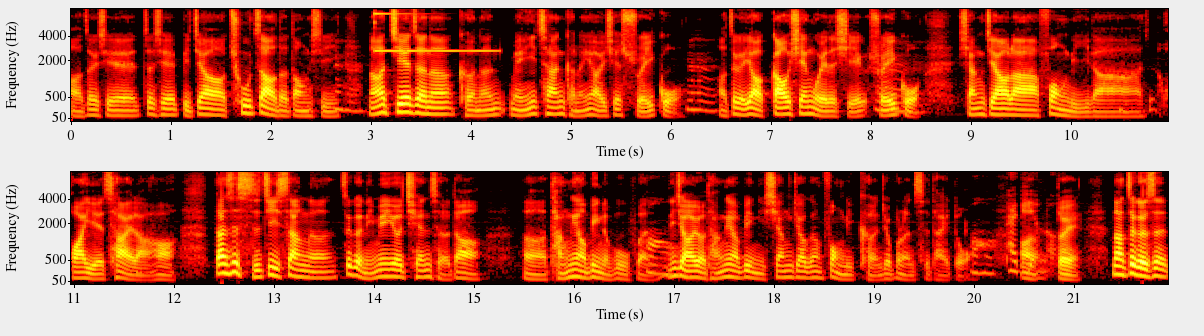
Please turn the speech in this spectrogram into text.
哦，这些这些比较粗糙的东西，然后接着呢，可能每一餐可能要有一些水果，嗯啊，这个要高纤维的水水果，香蕉啦、凤梨啦、花椰菜啦，哈。但是实际上呢，这个里面又牵扯到呃糖尿病的部分。你只要有糖尿病，你香蕉跟凤梨可能就不能吃太多，哦，太甜了。对，那这个是。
